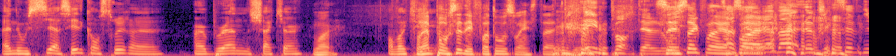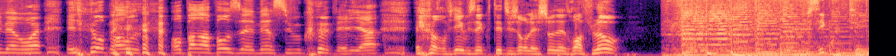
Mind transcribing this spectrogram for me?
À nous aussi, essayer de construire un, un brand chacun. Ouais. On va créer... Faudrait poster des photos sur Insta. C'est ça qu'il faudrait Ça serait faire. vraiment l'objectif numéro un. Et nous, on, pause- on part en pause. Merci beaucoup, Ophélia. Et on revient vous écouter toujours le show des trois flots. Vous écoutez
